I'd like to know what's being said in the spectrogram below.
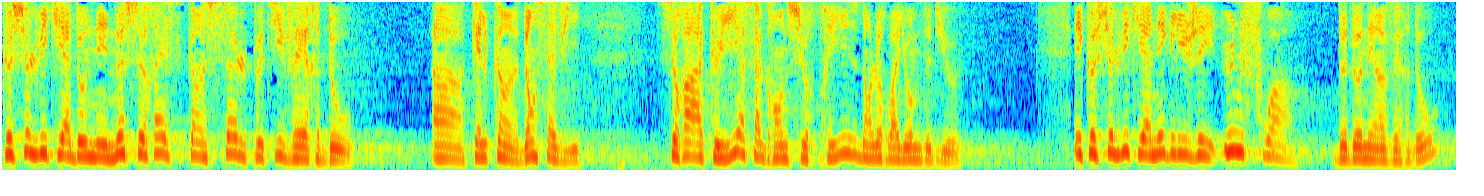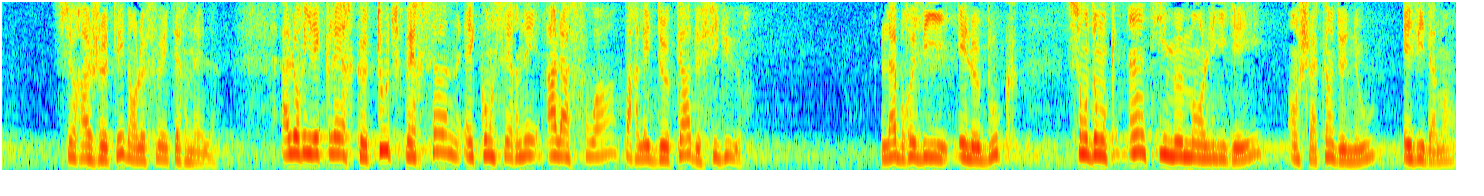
que celui qui a donné ne serait-ce qu'un seul petit verre d'eau à quelqu'un dans sa vie sera accueilli à sa grande surprise dans le royaume de Dieu. Et que celui qui a négligé une fois de donner un verre d'eau sera jeté dans le feu éternel. Alors il est clair que toute personne est concernée à la fois par les deux cas de figure. La brebis et le bouc sont donc intimement liés en chacun de nous, évidemment.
